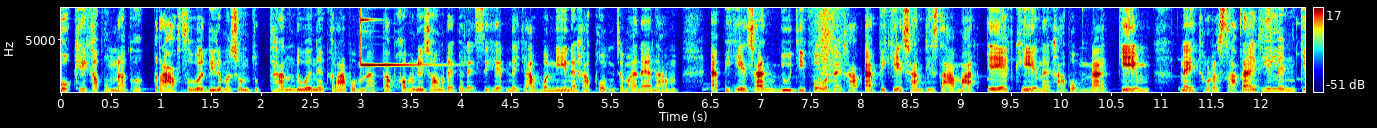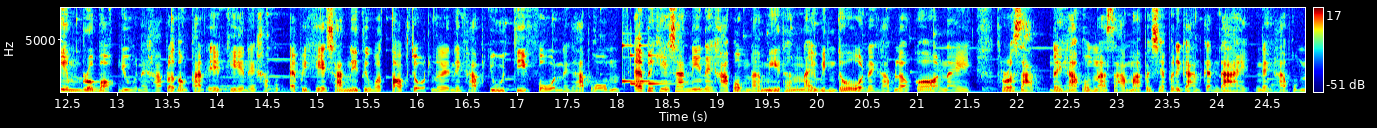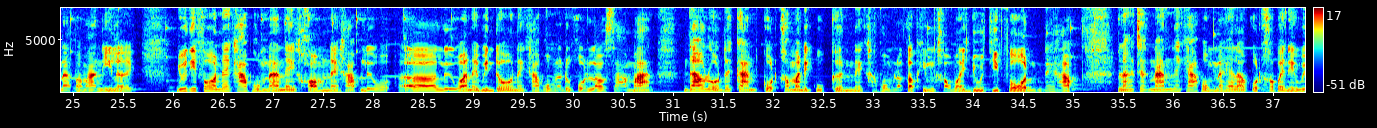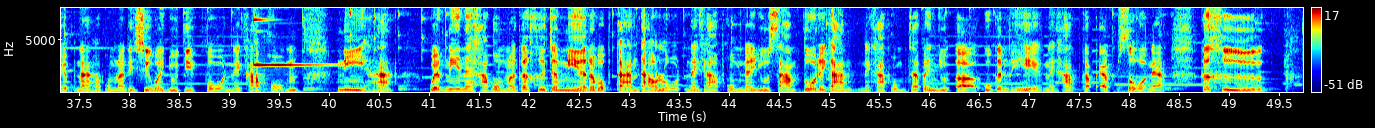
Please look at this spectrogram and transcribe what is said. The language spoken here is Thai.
โอเคครับผมนะก็กราบสวัสดีท่านผู้ชมทุกท่านด้วยนะครับผมนะกลับเข้ามาในช่อง r e p l a y CH นะครับวันนี้นะครับผมจะมาแนะนำแอปพลิเคชัน UG Phone นะครับแอปพลิเคชันที่สามารถ AFK นะครับผมนะเกมในโทรศัพท์ใครที่เล่นเกม Roblox อยู่นะครับแล้วต้องการ AFK นะครับแอปพลิเคชันนี้ถือว่าตอบโจทย์เลยนะครับ UG Phone นะครับผมแอปพลิเคชันนี้นะครับผมนะมีทั้งใน Windows นะครับแล้วก็ในโทรศัพท์นะครับผมนะสามารถไปใช้บริการกันได้นะครับผมนะประมาณนี้เลยยูทีโฟนนะครับผมนะในคอมนะครับหรือเอ่อหรือว่าใน Windows นะครับผมนะทุกคนเราสามารถดาวน์โหลดด้วยการกดเข้ามาใน Google นะครับผมแล้วก็พิมพ์คำว่า UG Phone นะครับหลังจากนั้นนะครับผมนะให้เรากดเข้าไปในเว็บนะครับผมนะที่ชื่อว่า UG Phone นะครับผมนี่ฮะ เว็บนี้นะครับผมมันก็คือจะมีระบบการดาวน์โหลดนะครับผมเนี่ยอยู่ 3 ตัวด้วยกันนะครับผมถ้าเป็นเอ่อ Google Play นะครับกับ App Store เนี่ยก็คือ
